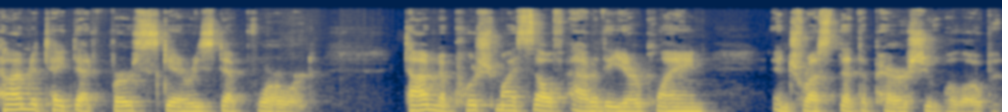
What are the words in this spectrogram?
Time to take that first scary step forward. Time to push myself out of the airplane and trust that the parachute will open.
